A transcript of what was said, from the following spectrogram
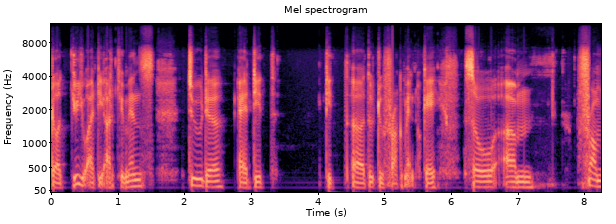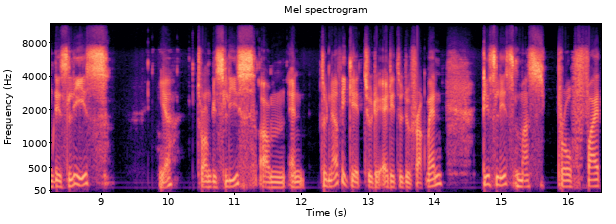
Dot uuid arguments to the edit uh, to do fragment okay? So um, from this list yeah from this list um, and to navigate to the edit to the fragment this list must provide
